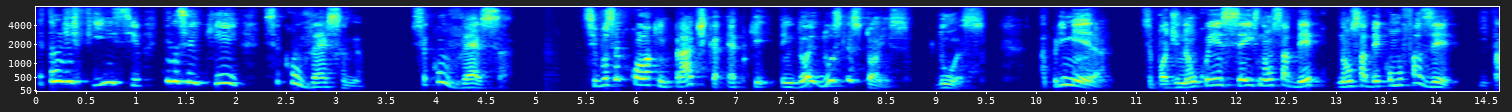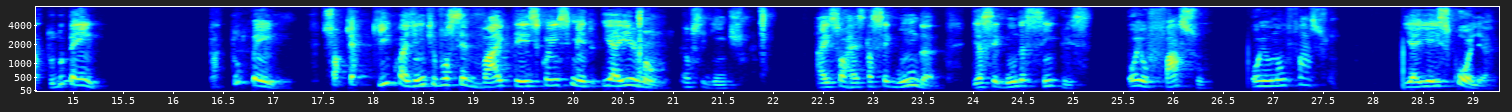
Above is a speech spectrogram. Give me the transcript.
é tão difícil, e não sei o quê. Você conversa, meu. Você conversa. Se você coloca em prática, é porque tem dois, duas questões. Duas. A primeira, você pode não conhecer e não saber, não saber como fazer. E tá tudo bem. Tá tudo bem. Só que aqui com a gente você vai ter esse conhecimento. E aí, irmão, é o seguinte: aí só resta a segunda. E a segunda é simples: ou eu faço, ou eu não faço. E aí é escolha.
